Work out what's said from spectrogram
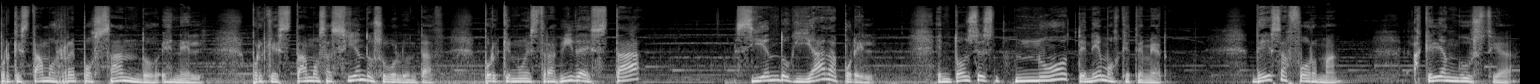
porque estamos reposando en Él, porque estamos haciendo su voluntad, porque nuestra vida está siendo guiada por Él. Entonces no tenemos que temer. De esa forma, aquella angustia,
